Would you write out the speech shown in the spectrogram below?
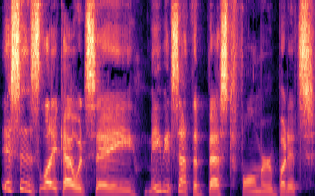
this is like, I would say, maybe it's not the best Fulmer, but it's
